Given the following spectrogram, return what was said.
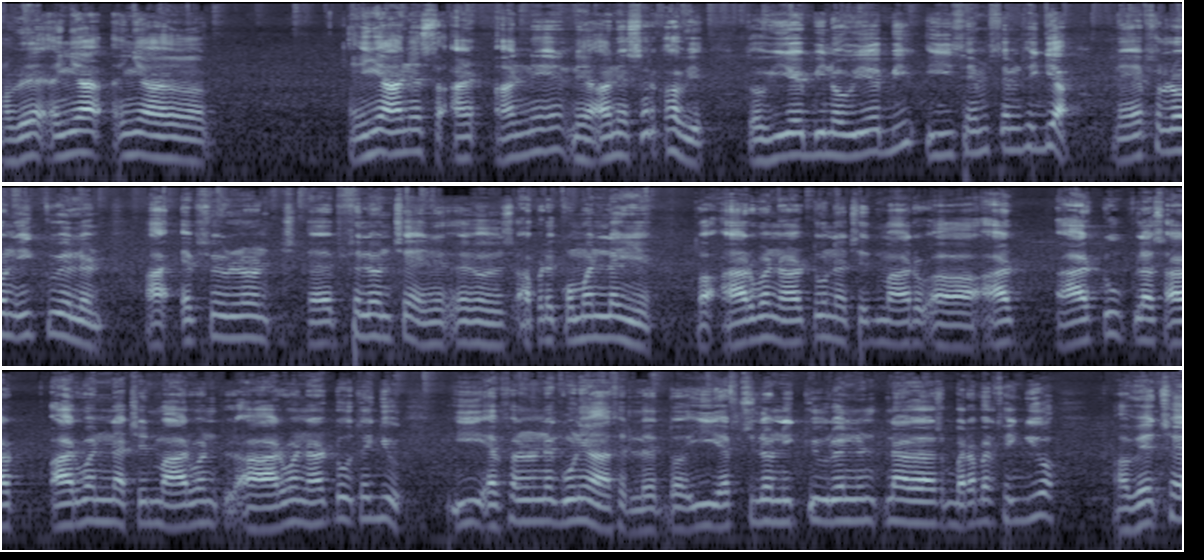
હવે અહીંયા અહીંયા અહીંયા આને આને ને આને સરખાવીએ. તો વીએબીનો વીએબી એ સેમ સેમ થઈ ગયા. ને એપ્સલોન ઇક્વિવેલન્ટ આ એપ્સિલોન એપ્સિલોન છે એને, આપણે કોમન લઈએ તો આર વન આર ટુના છેદમાં R R two plus R R વનના છેદમાં R one R one R two થઈ ગયું. એ એપ્સિલોનને ગુણ્યા હશે એટલે તો એ એપ્સિલોન ઇક્વિવેલન્ટના બરાબર થઈ ગયો. હવે છે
